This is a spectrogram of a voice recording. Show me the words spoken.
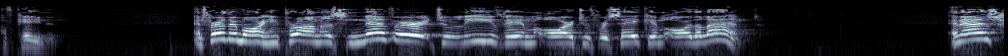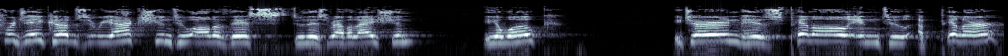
of Canaan. And furthermore, he promised never to leave him or to forsake him or the land. And as for Jacob's reaction to all of this, to this revelation, he awoke he turned his pillow into a pillar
